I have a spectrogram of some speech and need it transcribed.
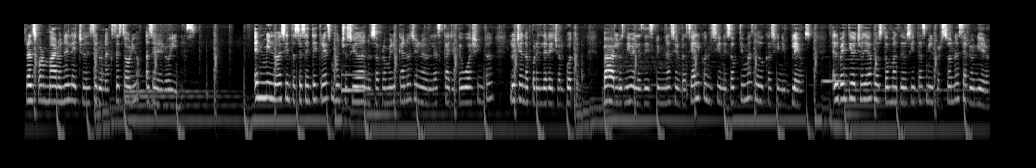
Transformaron el hecho de ser un accesorio a ser heroínas. En 1963 muchos ciudadanos afroamericanos llenaron las calles de Washington luchando por el derecho al voto, bajar los niveles de discriminación racial y condiciones óptimas de educación y empleos, el 28 de agosto más de 200.000 personas se reunieron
